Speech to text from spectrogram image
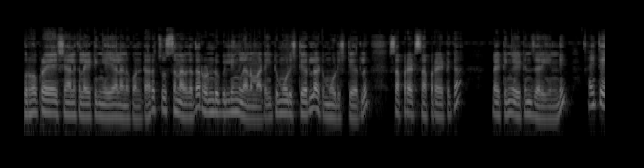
గృహప్రవేశాలకు లైటింగ్ వేయాలనుకుంటారో చూస్తున్నారు కదా రెండు బిల్డింగ్లు అనమాట ఇటు మూడు స్టేర్లు అటు మూడు స్టేర్లు. సపరేట్ సపరేట్గా లైటింగ్ వేయటం జరిగింది. అయితే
